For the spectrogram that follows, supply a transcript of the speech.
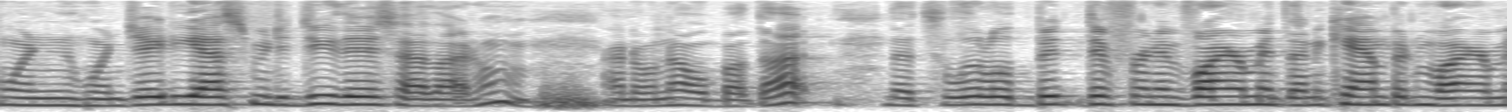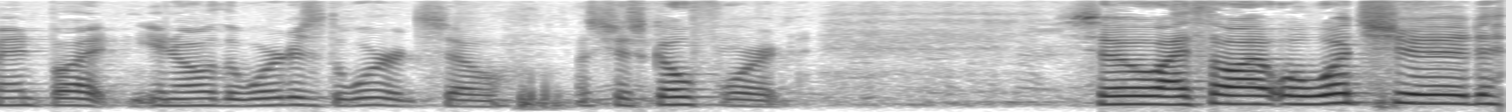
when when JD asked me to do this, I thought, hmm, I don't know about that. That's a little bit different environment than a camp environment, but you know, the word is the word, so let's just go for it. So I thought, well, what should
